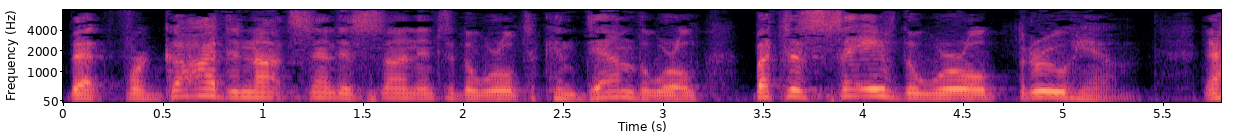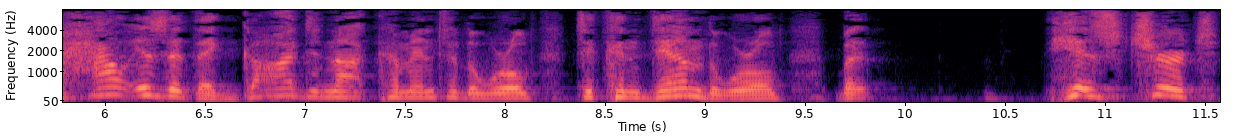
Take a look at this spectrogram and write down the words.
that for God did not send his son into the world to condemn the world, but to save the world through him. Now, how is it that God did not come into the world to condemn the world, but his church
